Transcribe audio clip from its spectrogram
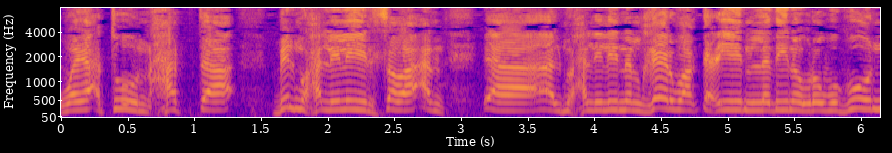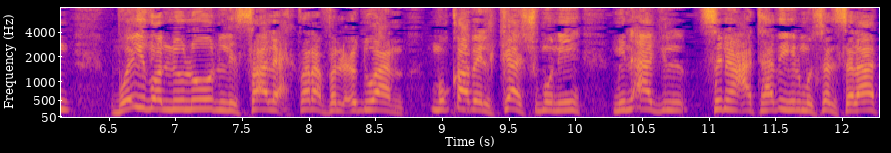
ويأتون حتى بالمحللين سواء آه، المحللين الغير واقعيين الذين يروجون ويضللون لصالح طرف العدوان مقابل كاشموني من أجل صناعة هذه المسلسلات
